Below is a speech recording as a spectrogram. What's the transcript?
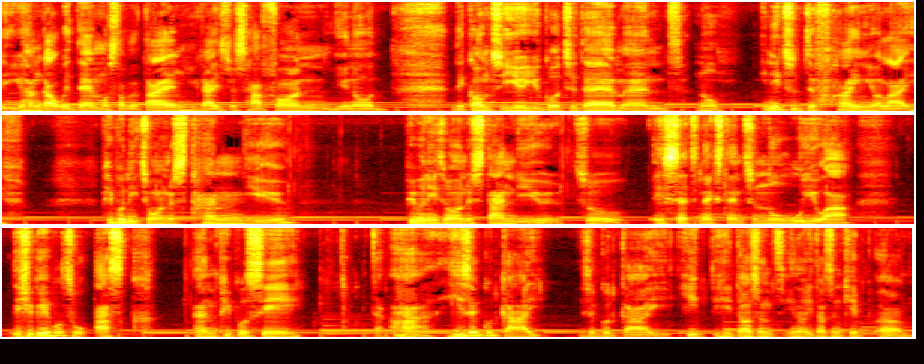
you hang out with them most of the time. You guys just have fun, you know, they come to you, you go to them, and no, you need to define your life. People need to understand you. People need to understand you to a certain extent to know who you are they should be able to ask and people say that, ah he's a good guy he's a good guy he he doesn't you know he doesn't keep um,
